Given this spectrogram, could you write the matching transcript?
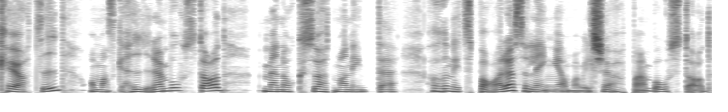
kötid om man ska hyra en bostad, men också att man inte har hunnit spara så länge om man vill köpa en bostad.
